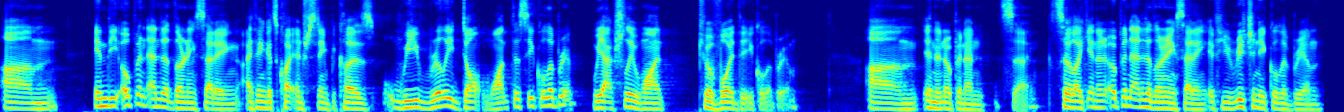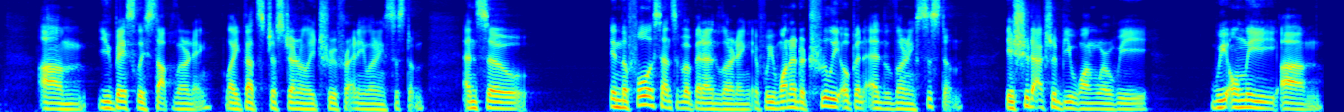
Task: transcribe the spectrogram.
Um, in the open-ended learning setting, I think it's quite interesting because we really don't want this equilibrium. We actually want to avoid the equilibrium um, in an open-ended setting. So, like in an open-ended learning setting, if you reach an equilibrium, um, you basically stop learning. Like that's just generally true for any learning system. And so, in the fullest sense of open-ended learning, if we wanted a truly open-ended learning system, it should actually be one where we we only um,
